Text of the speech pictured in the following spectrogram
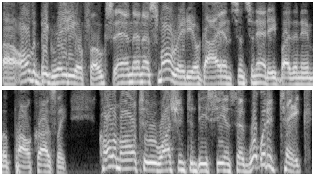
uh, all the big radio folks, and then a small radio guy in Cincinnati by the name of Powell Crosley. Called them all to Washington, D.C., and said, What would it take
